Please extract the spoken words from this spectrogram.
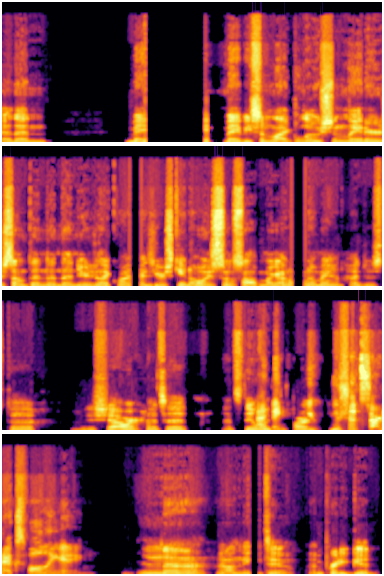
And then maybe maybe some like lotion later or something. And then you're like, why is your skin always so soft? I'm like, I don't know, man. I just uh I just shower. That's it. That's the only I think part. you, you should start exfoliating. Nah, I don't need to. I'm pretty good.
